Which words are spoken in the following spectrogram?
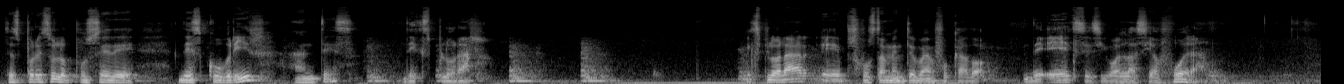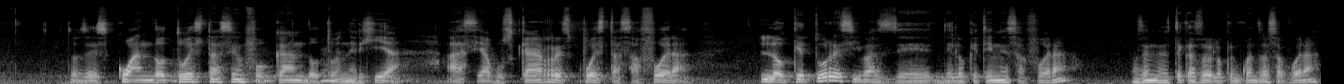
Entonces por eso lo puse de descubrir antes de explorar. Explorar eh, pues, justamente va enfocado de ex igual hacia afuera. Entonces, cuando tú estás enfocando tu energía hacia buscar respuestas afuera, lo que tú recibas de, de lo que tienes afuera, o sea, en este caso de lo que encuentras afuera,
